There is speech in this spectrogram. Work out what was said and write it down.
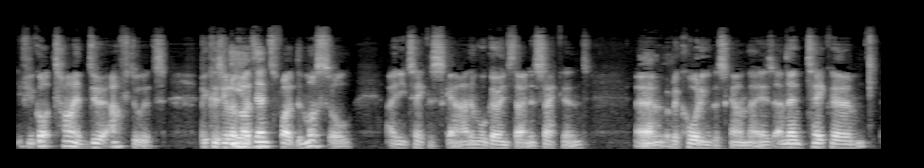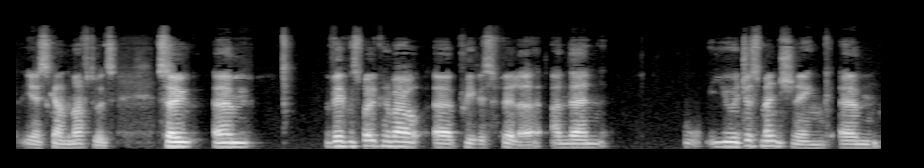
if you've got time, do it afterwards because you'll have yeah. identified the muscle and you take a scan, and we'll go into that in a second, um, yeah. a recording of the scan that is, and then take a you know scan them afterwards. So um, Viv, we've spoken about uh, previous filler, and then you were just mentioning um,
